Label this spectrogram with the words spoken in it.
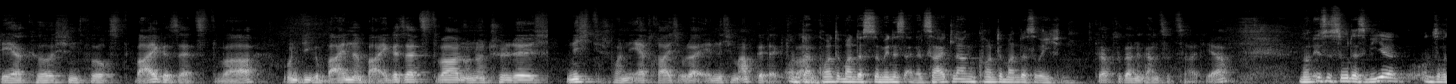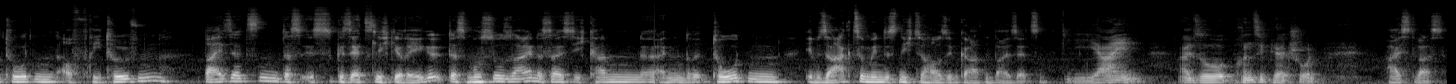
der Kirchenfürst beigesetzt war und die Gebeine beigesetzt waren und natürlich nicht von Erdreich oder ähnlichem abgedeckt waren. Und dann konnte man das zumindest eine Zeit lang, konnte man das riechen. Ich glaube sogar eine ganze Zeit, ja. Nun ist es so, dass wir unsere Toten auf Friedhöfen beisetzen. Das ist gesetzlich geregelt. Das muss so sein. Das heißt, ich kann äh, einen Toten im Sarg zumindest nicht zu Hause im Garten beisetzen. Jein. Also prinzipiell schon. Heißt was?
